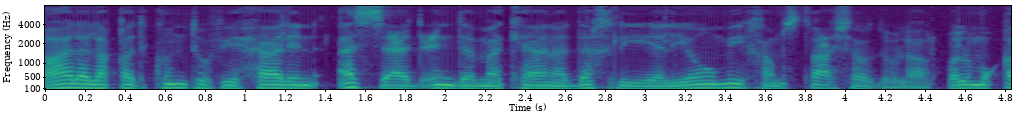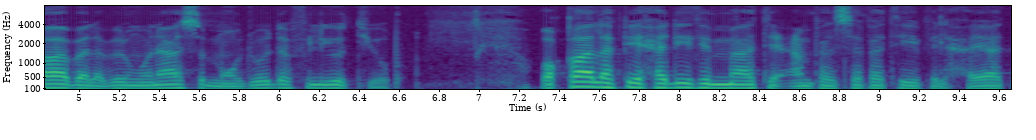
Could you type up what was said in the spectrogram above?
قال لقد كنت في حال أسعد عندما كان دخلي اليومي 15 دولار. والمقابلة بالمناسب موجودة في اليوتيوب. وقال في حديث ماتع عن فلسفته في الحياة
